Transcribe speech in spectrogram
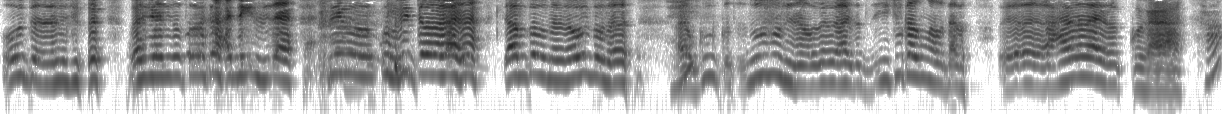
おいとね、わしは仕事が帰ってきて、でも、首と、ちゃんとね、おいとさ、あの、く、く、どうすんな、俺が、一週間ぐらいだと、えー、払わないの、これから。は？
